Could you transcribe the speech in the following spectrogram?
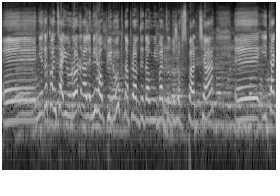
E, nie do końca juror, ale Michał Piruk naprawdę dał mi bardzo dużo wsparcia. E, I tak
